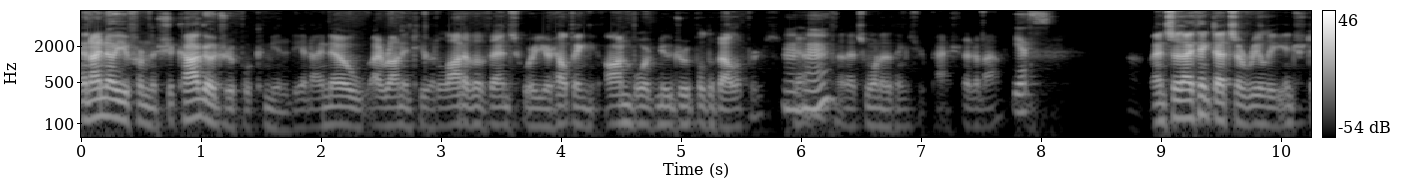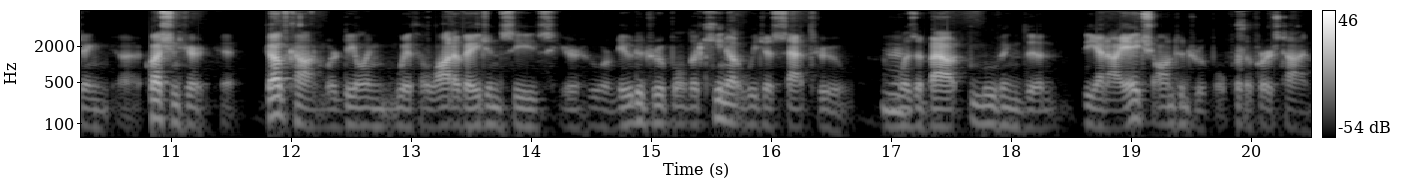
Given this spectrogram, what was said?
And I know you from the Chicago Drupal community, and I know I run into you at a lot of events where you're helping onboard new Drupal developers. Yeah, Mhm. uh, that's one of the things you're passionate about. Yes. And so I think that's a really interesting uh, question here. GovCon, we're dealing with a lot of agencies here who are new to Drupal. The keynote we just sat through Mhm. was about moving the, the NIH onto Drupal for the first time,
